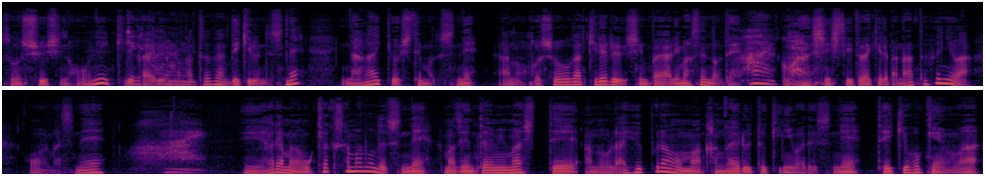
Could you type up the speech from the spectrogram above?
その収支の方に切り替えるような方ができるんですね。長生きをしてもですね、あの、保証が切れる心配はありませんので、はい、ご安心していただければなというふうには思いますね。はい。えー、やはりまあお客様のですね、まあ全体を見まして、あの、ライフプランをまあ考えるときにはですね、定期保険は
